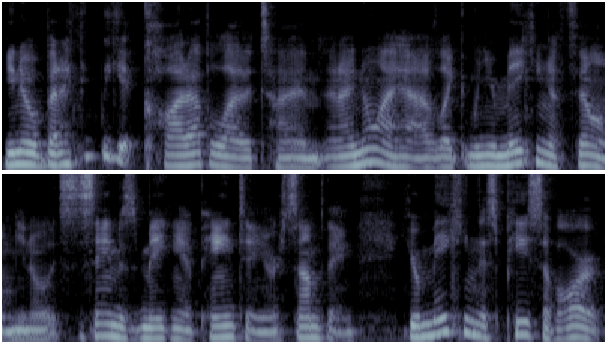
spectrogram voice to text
You know, but I think we get caught up a lot of time, and I know I have. Like when you're making a film, you know, it's the same as making a painting or something. You're making this piece of art,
